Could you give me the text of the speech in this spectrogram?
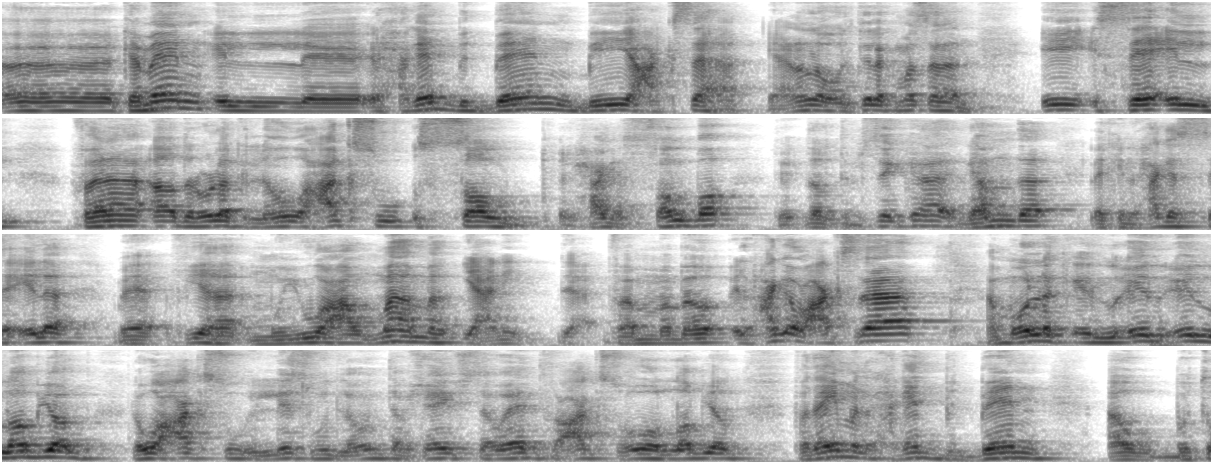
آه كمان ال- الحاجات بتبان بعكسها. يعني أنا لو قلت لك مثلا إيه السائل فأنا أقدر أقول لك اللي هو عكسه الصلب. الحاجة الصلبة تقدر تمسكها جامدة لكن الحاجة السائلة فيها ميوعة ومهما يعني فاما ب- الحاجة وعكسها أما أقول لك إيه الأبيض هو عكسه الأسود لو أنت شايف سواد فعكسه هو الأبيض. فدايما الحاجات بتبان أو بت-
